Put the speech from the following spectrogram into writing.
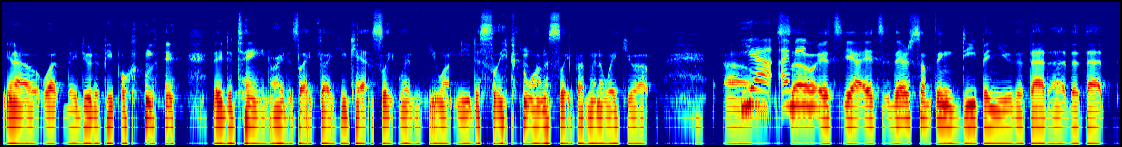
you know what they do to people they, they detain. Right? It's like like you can't sleep when you want need to sleep and want to sleep. I'm going to wake you up. Um, Yeah, I so mean- it's yeah, it's there's something deep in you that that uh, that that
